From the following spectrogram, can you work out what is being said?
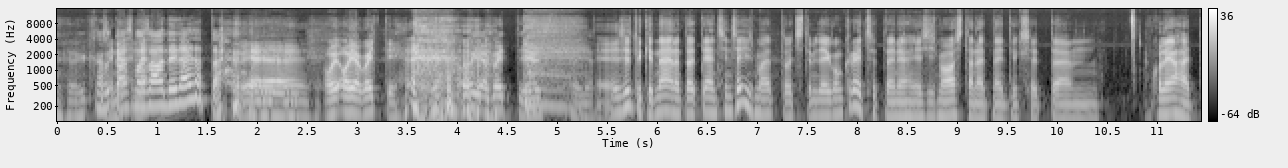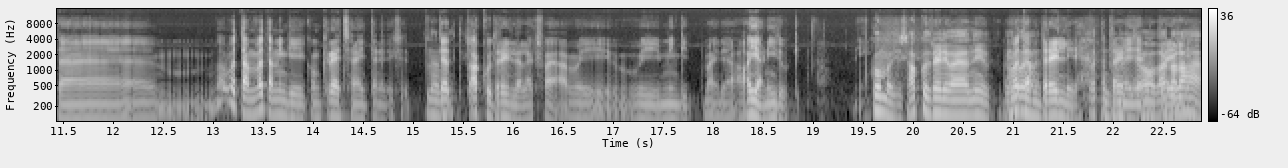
kas, kas ma saan teid aidata hoia kotti hoia kotti, just. ja siis ütledki, et näen, et olete jäänud siin seisma, et otsite midagi konkreetset, on ju, ja siis ma vastan, et näiteks, et ähm, kuule jah, et äh, no võtame, võtame mingi konkreetse näite näiteks, et no, tead, akutrelli oleks vaja või, või mingit, ma ei tea, aianiidukit no,. kumma siis, akutrelli või aianiidukit no,? võtame trelli. võtame trelli, oo, väga lahe.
